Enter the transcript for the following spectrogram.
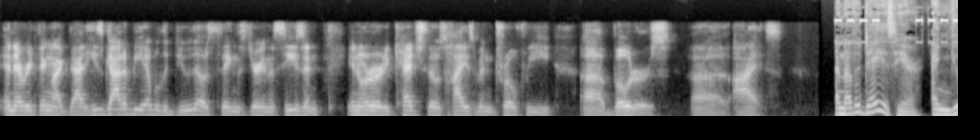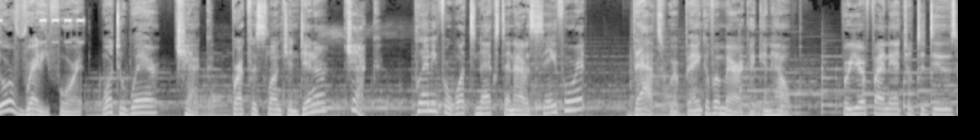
and everything like that. He's got to be able to do those things during the season in order to catch those Heisman Trophy uh, voters' uh, eyes. Another day is here, and you're ready for it. What to wear? Check. Breakfast, lunch, and dinner? Check. Planning for what's next and how to save for it? That's where Bank of America can help. For your financial to-dos,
